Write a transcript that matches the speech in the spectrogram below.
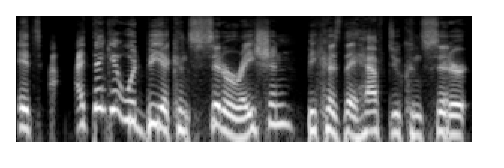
it's I think it would be a consideration because they have to consider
